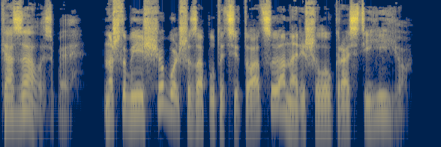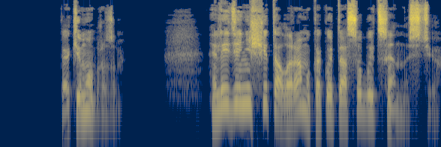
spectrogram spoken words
Казалось бы. Но чтобы еще больше запутать ситуацию, она решила украсть и ее. Каким образом? Лидия не считала раму какой-то особой ценностью.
